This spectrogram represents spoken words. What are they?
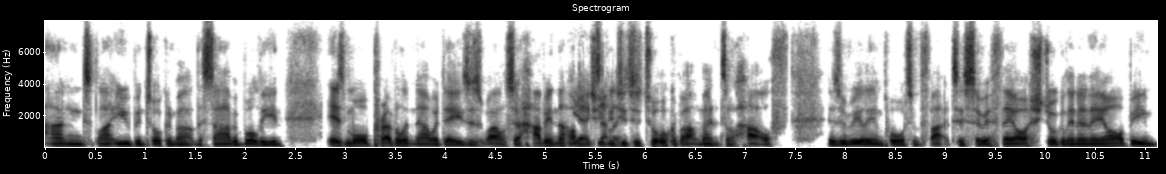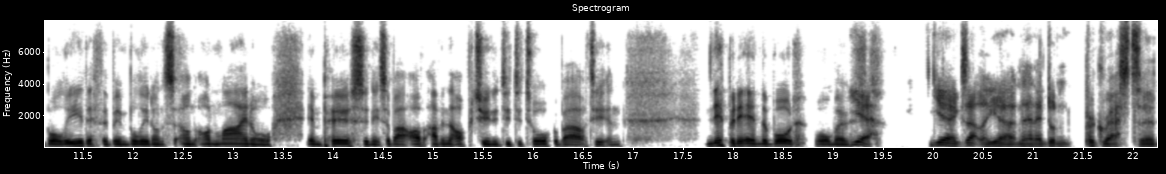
and like you've been talking about the cyberbullying is more prevalent nowadays as well so having that Yeah, opportunity exactly. to talk about mental health is a really important factor so if they are struggling and they are being bullied if they've been bullied on, on online or in person it's about having that opportunity to talk about it and nipping it in the bud almost Yeah, yeah, exactly. Yeah, and then it doesn't progress to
